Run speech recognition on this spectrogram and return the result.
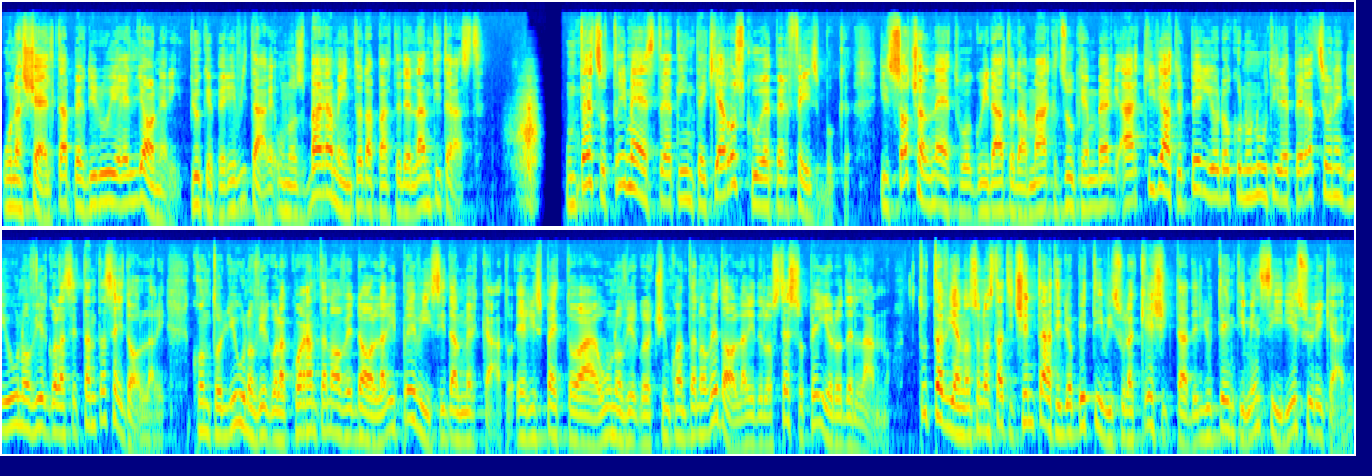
Una scelta per diluire gli oneri, più che per evitare uno sbarramento da parte dell'antitrust. Un terzo trimestre a tinte chiaroscure per Facebook. Il social network guidato da Mark Zuckerberg ha archiviato il periodo con un'utile operazione di 1,76 dollari contro gli 1,49 dollari previsti dal mercato e rispetto a 1,59 dollari dello stesso periodo dell'anno. Tuttavia non sono stati centrati gli obiettivi sulla crescita degli utenti mensili e sui ricavi.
